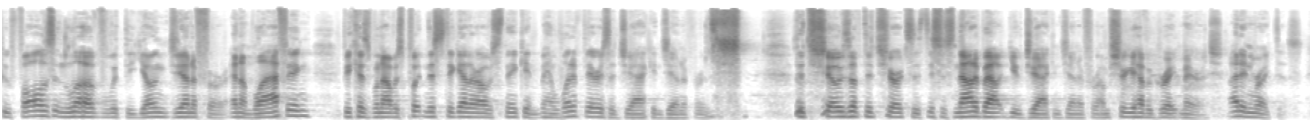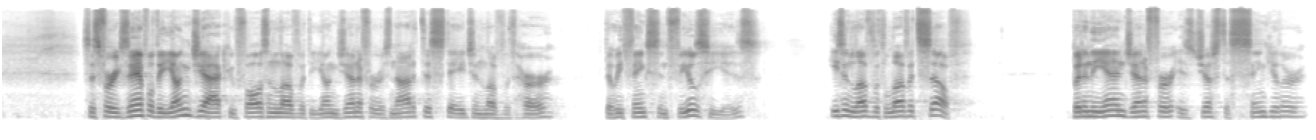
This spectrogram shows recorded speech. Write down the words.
who falls in love with the young Jennifer. And I'm laughing because when I was putting this together, I was thinking, man, what if there is a Jack and Jennifer that shows up to church that this is not about you, Jack and Jennifer. I'm sure you have a great marriage. I didn't write this. It says, for example, the young Jack who falls in love with the young Jennifer is not at this stage in love with her, though he thinks and feels he is. He's in love with love itself. But in the end, Jennifer is just a singular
